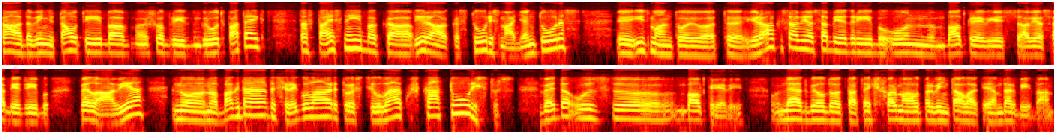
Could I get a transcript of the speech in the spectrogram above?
Kāda viņu tautība šobrīd grūti pateikt tas taisnība, ka Irākas turisma aģentūras, e, izmantojot e, Irākas avio sabiedrību un Baltkrievijas avio sabiedrību Belāvijā, no, no Bagdādas regulāri tos cilvēkus kā turistus veda uz uh, Baltkrieviju neatbildot teikt, formāli par viņu tālākajām darbībām.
